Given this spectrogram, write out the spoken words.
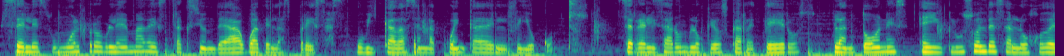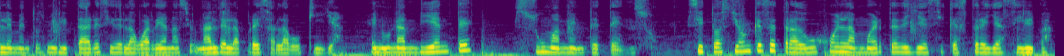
se le sumó el problema de extracción de agua de las presas ubicadas en la cuenca del río Conchos. Se realizaron bloqueos carreteros, plantones e incluso el desalojo de elementos militares y de la Guardia Nacional de la presa La Boquilla, en un ambiente sumamente tenso. Situación que se tradujo en la muerte de Jessica Estrella Silva,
